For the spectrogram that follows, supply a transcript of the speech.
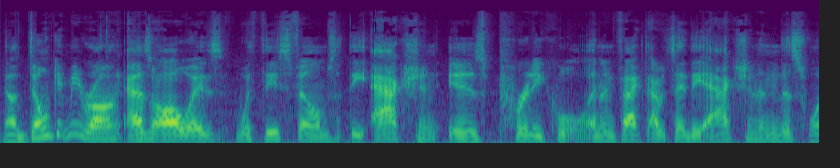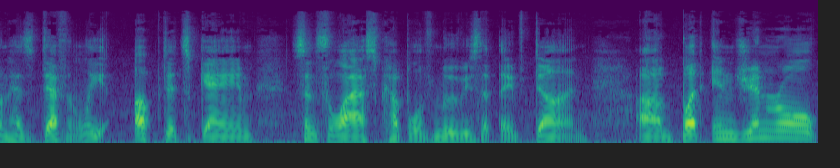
Now, don't get me wrong, as always with these films, the action is pretty cool. And in fact, I would say the action in this one has definitely upped its game since the last couple of movies that they've done. Uh, but in general,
